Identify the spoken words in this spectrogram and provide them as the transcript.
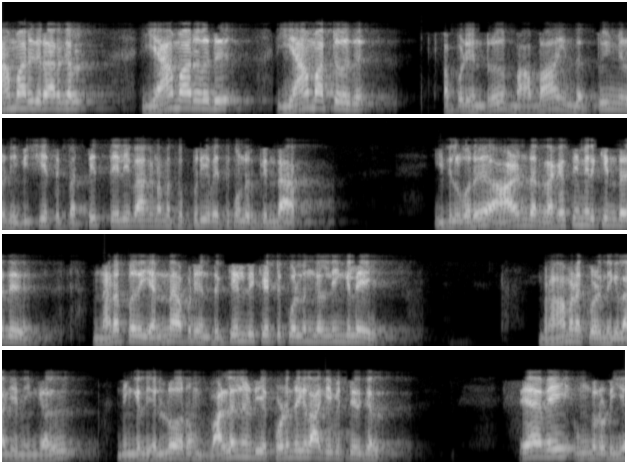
ஏமாறுகிறார்கள். ஏமாறுவது ஏமாற்றுவது அப்படி என்று பாபா இந்த தூய்மையினுடைய விஷயத்தை பற்றி தெளிவாக நமக்கு புரிய வைத்துக் கொண்டிருக்கின்றார். இதில் ஒரு ஆழ்ந்த ரகசியம் இருக்கின்றது. நடப்பது என்ன அப்படி என்று கேள்வி கேட்டுக்கொள்ளுங்கள் நீங்களே. பிராமண குழந்தைகளாகிய நீங்கள் நீங்கள் எல்லோரும் வள்ளலனுடைய குழந்தைகளாகிவிட்டீர்கள். சேவை உங்களுடைய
